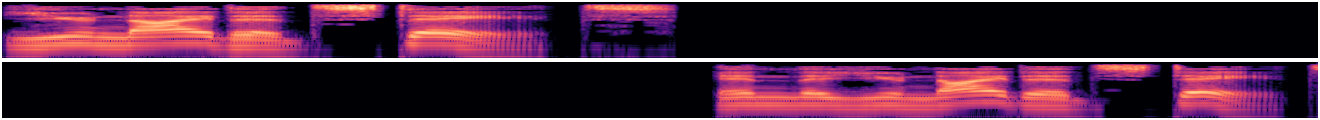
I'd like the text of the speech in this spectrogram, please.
United States In the United States,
